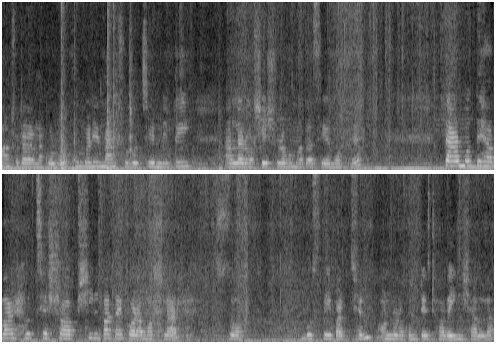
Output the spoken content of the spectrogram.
মাংসটা রান্না করব। কুরবানির মাংস হচ্ছে এমনিতেই আল্লাহর অশেষ রহমত আছে এর মধ্যে। তার মধ্যে আবার হচ্ছে সব শিলপাতায় করা মশলার সো বুঝতেই পারছেন, অন্যরকম টেস্ট হবে ইনশাল্লাহ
